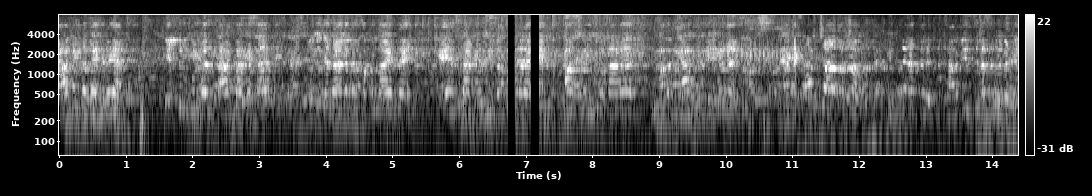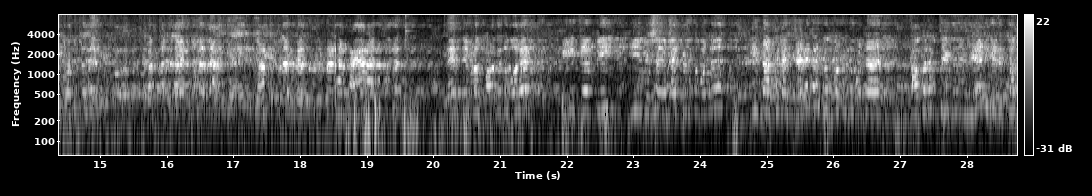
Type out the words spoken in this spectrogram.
ഗ്രാമീണ മേഖലയാണ് ഏറ്റവും കൂടുതൽ സാധാരണ പൊതുഗതാഗത സമ്പ്രദായത്തെ K S R T C ബസ്സുകളെ ആശ്രയിച്ചുകൊണ്ടാണ് അവർ യാത്ര ചെയ്യുന്നത്. വർഷാവർഷം ഇത്തരത്തിൽ സർവീസ് ബസ്സുകൾ വെട്ടിക്കുറക്കുന്നത് ഭക്തത്തിലായിരുന്നതല്ല യാത്രക്കാർക്ക് കിട്ടാൻ തയ്യാറാകുന്നത് നേരത്തെ ഇവിടെ പറഞ്ഞതുപോലെ ബി ജെ പി ഈ വിഷയം ഏറ്റെടുത്തുകൊണ്ട് ഈ നാട്ടിലെ ജനങ്ങൾക്ക് പങ്കിട്ടുകൊണ്ട് സമരം ചെയ്തത് നേടിയെടുക്കും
